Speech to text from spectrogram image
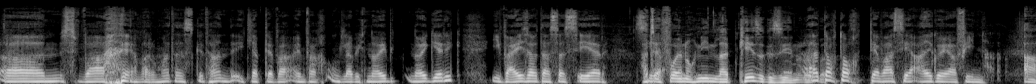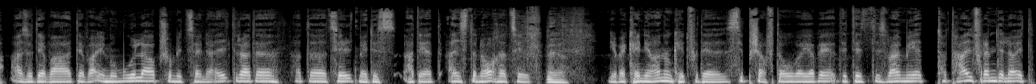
Ähm, es war, ja, warum hat er das getan? Ich glaube, der war einfach unglaublich neu, neugierig. Ich weiß auch, dass er sehr, sehr Hat er vorher noch nie einen Leib Käse gesehen? Oder? Ah, doch, doch, der war sehr Allgäu-affin. Ah. Also der war, der war immer im Urlaub, schon mit seiner Eltern hat er, hat er erzählt, mir das hat er alles danach erzählt. Ja. Ich habe ja keine Ahnung gehabt von der Sippschaft da, aber ich ja, das, das waren mir total fremde Leute.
